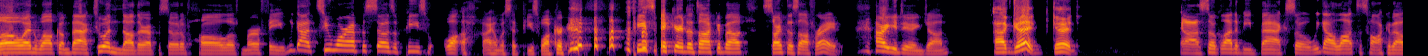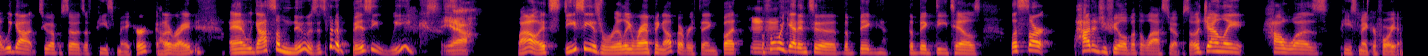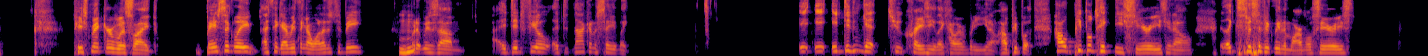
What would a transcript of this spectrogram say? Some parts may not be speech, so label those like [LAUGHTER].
Hello and welcome back to another episode of Hall of Murphy. We got two more episodes of Peace. Well, I almost said Peace Walker, [LAUGHS] Peacemaker to talk about. Start this off right. How are you doing, John? Uh, good, good. Uh, so glad to be back. So we got a lot to talk about. We got two episodes of Peacemaker, got it right, and we got some news. It's been a busy week. Yeah. Wow, it's DC is really ramping up everything. But mm-hmm. before we get into the big the big details, let's start. How did you feel about the last two episodes? Generally, how was Peacemaker for you? Peacemaker was like basically, I think everything I wanted it to be, mm-hmm. but it was um it did feel it's not gonna say like it, it, it, didn't get too crazy like how everybody you know how people how people take these series you know like specifically the marvel series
